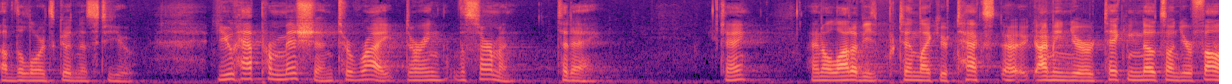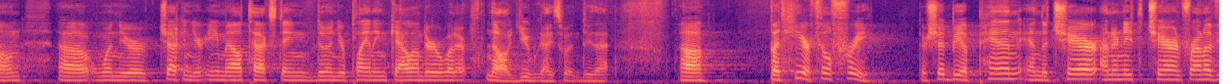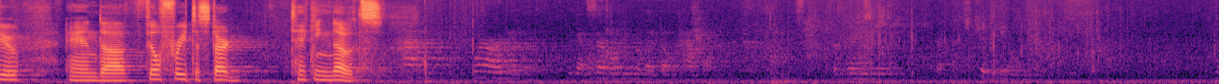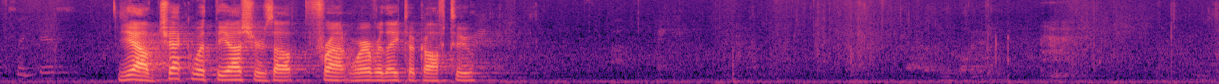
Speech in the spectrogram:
of the Lord's goodness to you. You have permission to write during the sermon today. Okay? I know a lot of you pretend like you're text, uh, I mean, you're taking notes on your phone uh, when you're checking your email, texting, doing your planning calendar, whatever. No, you guys wouldn't do that. Uh, but here, feel free. There should be a pen in the chair, underneath the chair in front of you, and uh, feel free to start taking notes. Yeah, check with the ushers out front, wherever they took off to.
